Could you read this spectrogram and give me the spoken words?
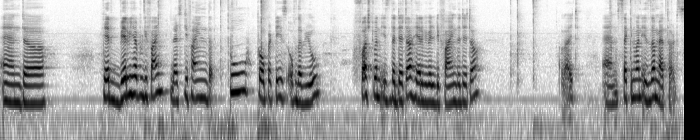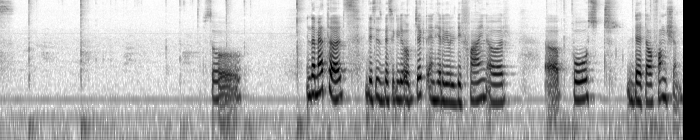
and uh, here where we have to define? Let's define the two properties of the Vue. First one is the data. Here we will define the data. All right and second one is the methods. So in the methods this is basically object and here we will define our uh, post data function.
